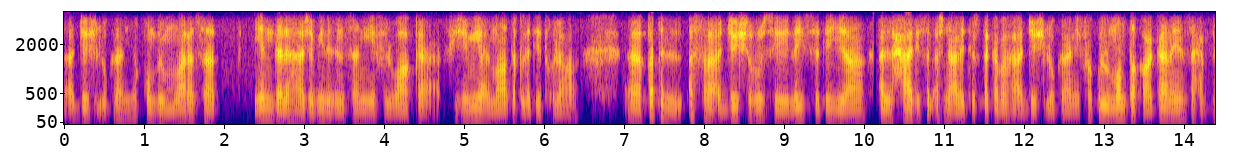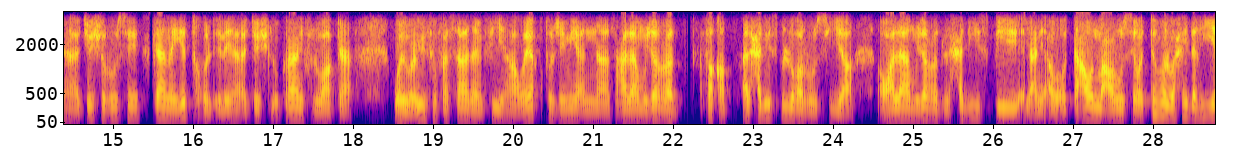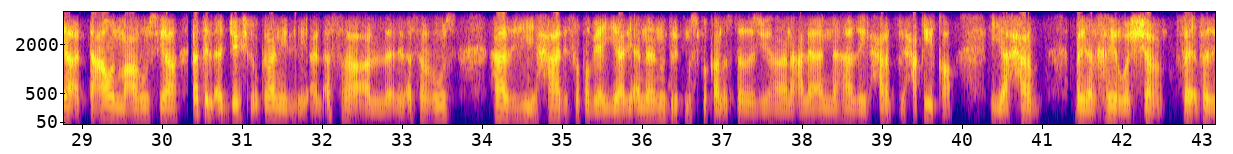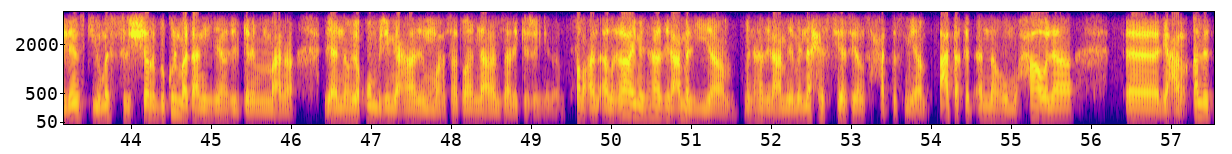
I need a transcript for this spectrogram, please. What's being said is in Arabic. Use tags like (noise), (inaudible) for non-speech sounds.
الجيش الأوكراني يقوم بممارسات يندى لها جبين الإنسانية في الواقع في جميع المناطق التي يدخلها. قتل أسرى الجيش الروسي ليست هي الحادثة الأشنع التي ارتكبها الجيش الأوكراني. فكل منطقة كان ينسحب لها الجيش الروسي كان يدخل إليها الجيش الأوكراني في الواقع ويعيث فسادا فيها ويقتل جميع الناس على مجرد فقط الحديث باللغة الروسية أو على مجرد الحديث ب يعني أو التعاون مع روسيا. والتهمة الوحيدة هي التعاون مع روسيا. قتل الجيش الأوكراني للأسرى للأسرى الروس هذه حادثة طبيعية لأننا ندرك مسبقا أستاذ جيهان على أن هذه الحرب في الحقيقة هي حرب بين الخير والشر. فزيلينسكي يمثل الشر بكل ما تعنيه هذه الكلمة من معنى لأنه يقوم بجميع هذه الممارسات ونحن نعلم ذلك جيدا. طبعا الغاية من هذه العملية من هذه العملية من الناحية السياسية إن صح التسمية أعتقد أنه محاولة آه لعرقلة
